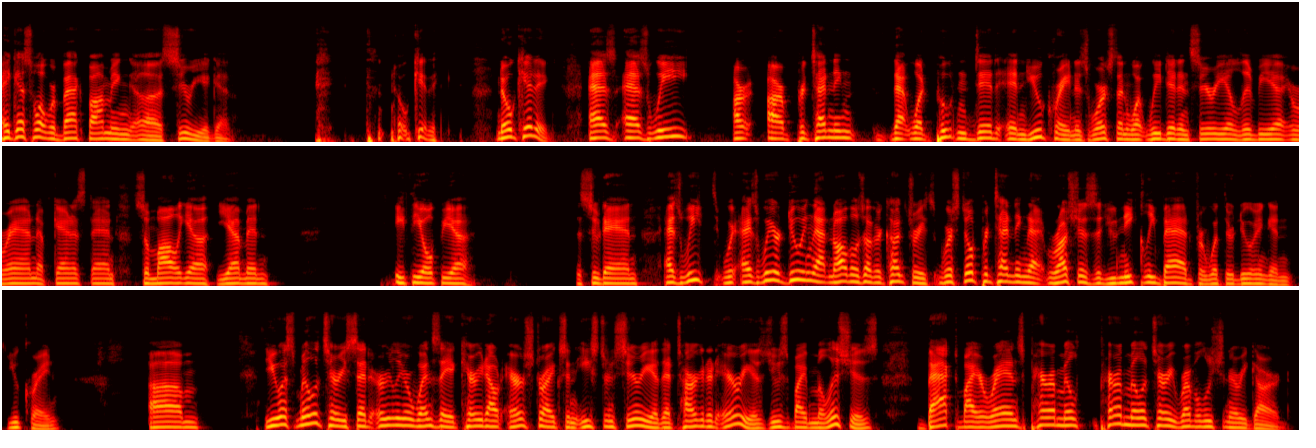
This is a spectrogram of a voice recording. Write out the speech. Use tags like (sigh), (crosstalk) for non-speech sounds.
Hey, guess what? We're back bombing uh, Syria again. (laughs) no kidding. No kidding. As as we are are pretending that what Putin did in Ukraine is worse than what we did in Syria, Libya, Iran, Afghanistan, Somalia, Yemen, Ethiopia, the Sudan. As we as we're doing that in all those other countries, we're still pretending that Russia's uniquely bad for what they're doing in Ukraine. Um, the U.S. military said earlier Wednesday it carried out airstrikes in eastern Syria that targeted areas used by militias backed by Iran's paramil- paramilitary Revolutionary Guard.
